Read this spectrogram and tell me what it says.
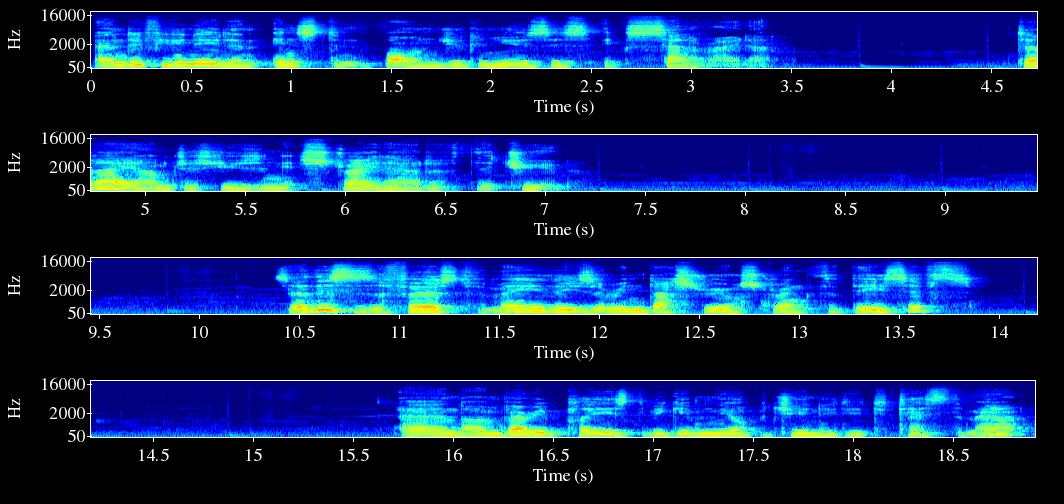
And if you need an instant bond you can use this accelerator. Today I'm just using it straight out of the tube. So this is a first for me, these are industrial strength adhesives and I'm very pleased to be given the opportunity to test them out.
